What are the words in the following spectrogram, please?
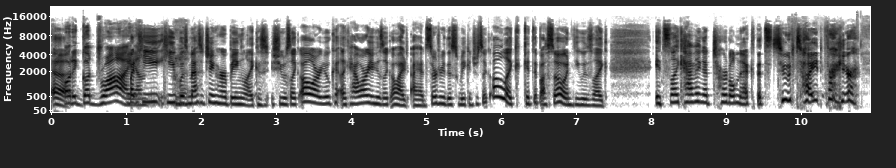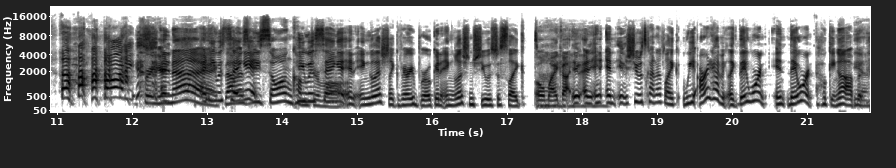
uh, or it got dry. but and- he he was messaging her, being like, 'cause she was like, "Oh, are you okay? Like, how are you?" He's like, "Oh, I, I had surgery this week," and she's like, "Oh, like, ¿qué te pasó?" And he was like, "It's like having a turtleneck that's too tight for your body For your and, neck. And he was That saying it. so He was saying it in English, like very broken English, and she was just like, "Oh my god!" And, and, and it- she was kind of like, "We aren't having like they weren't in, they weren't hooking up. Yeah.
